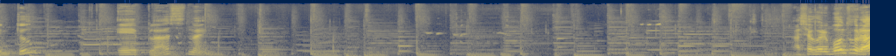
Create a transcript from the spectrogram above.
into a plus nine আশা করি বন্ধুরা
